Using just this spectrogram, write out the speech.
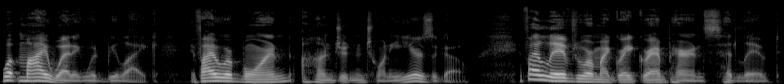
what my wedding would be like if I were born 120 years ago. If I lived where my great grandparents had lived,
